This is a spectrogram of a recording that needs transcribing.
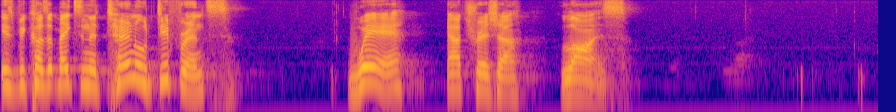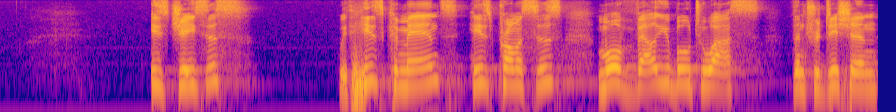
is because it makes an eternal difference where our treasure lies. Is Jesus, with his commands, his promises, more valuable to us than tradition,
